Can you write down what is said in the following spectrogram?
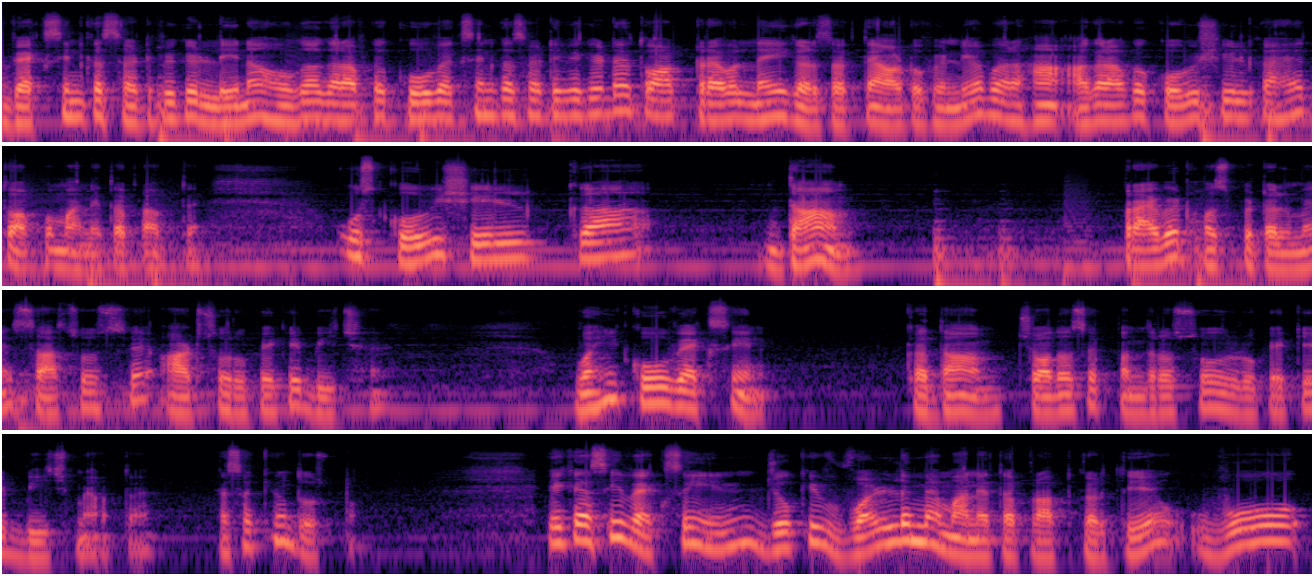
वैक्सीन का सर्टिफिकेट लेना होगा। अगर आपका कोवैक्सीन का सर्टिफिकेट है तो आप ट्रैवल नहीं कर सकते आउट ऑफ़ इंडिया पर हाँ अगर आपका कोविशील्ड का है तो आपको मान्यता प्राप्त है। उस कोविशील्ड का दाम प्राइवेट हॉस्पिटल में 700 से 800 रुपए के बीच है। वहीं कोवैक्सीन का दाम 14 से 1500 रुपए के बीच में आता है। ऐसा क्यों दोस्तों? एक ऐसी वैक्सीन जो कि वर्ल्ड में मान्यता प्राप्त करती है, वो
